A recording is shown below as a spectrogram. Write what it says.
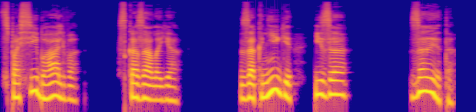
«Спасибо, Альва», — сказала я, — «за книги и за... за это.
